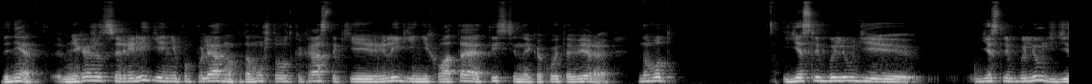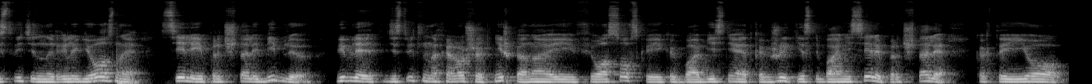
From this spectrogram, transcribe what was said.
Да нет, мне кажется, религия не популярна, потому что вот как раз-таки религии не хватает истинной какой-то веры. Но вот если бы люди, если бы люди действительно религиозные сели и прочитали Библию, Библия это действительно хорошая книжка, она и философская, и как бы объясняет, как жить. Если бы они сели, прочитали, как-то ее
